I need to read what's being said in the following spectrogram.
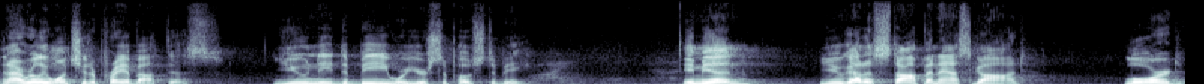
and I really want you to pray about this. You need to be where you're supposed to be. Amen? You got to stop and ask God, Lord,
